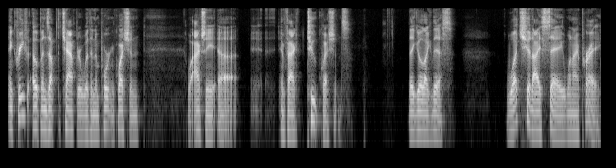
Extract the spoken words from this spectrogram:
And Kreeft opens up the chapter with an important question Well, actually, uh, in fact, two questions. They go like this What should I say when I pray?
